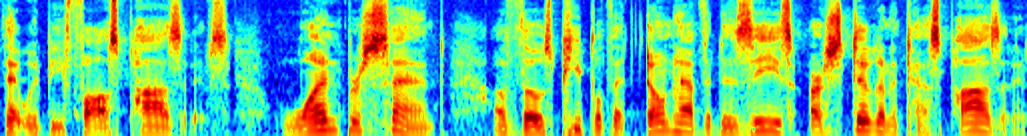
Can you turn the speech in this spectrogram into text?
that would be false positives. 1% of those people that don't have the disease are still going to test positive.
